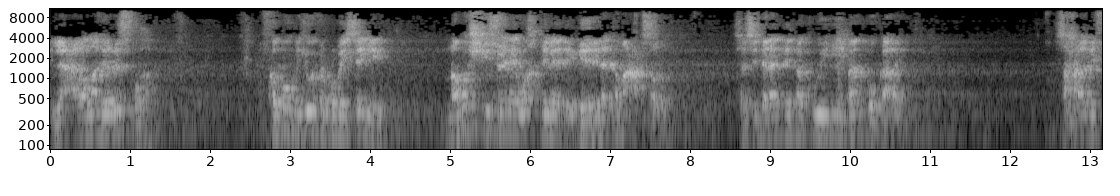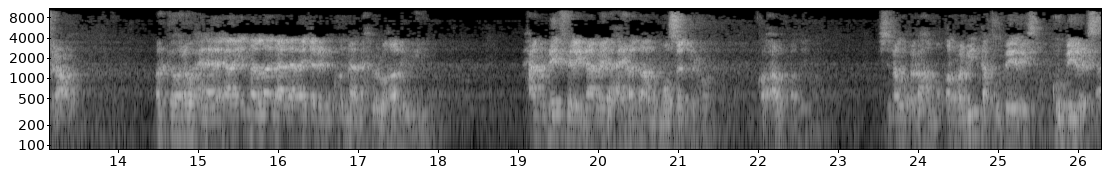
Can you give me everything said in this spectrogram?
ilaa cala allahi risquha qofka mu'minkii wuxuu rumaysan yahay noloshiisu inay wakti leedahay geerida kama cabsado. Saasi daraaddeed baa kuwii iimaanku galay. Saxradii fircawn markii hore waxay lahay ina lana la ajaran kunna naxnu lgaalibiin maxaanu dheef helaynaa bay lahayn haddaanu muuse diro kooxood badin. Isna wuxuu lahaa muqarabiinta ku beeraysa ku biiraysa.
